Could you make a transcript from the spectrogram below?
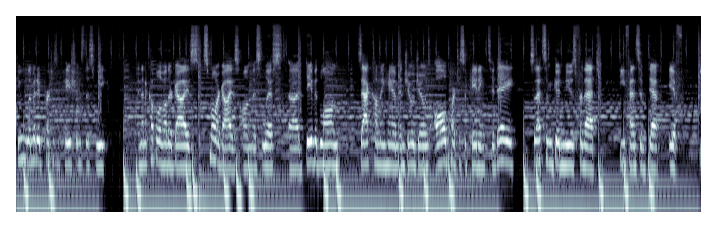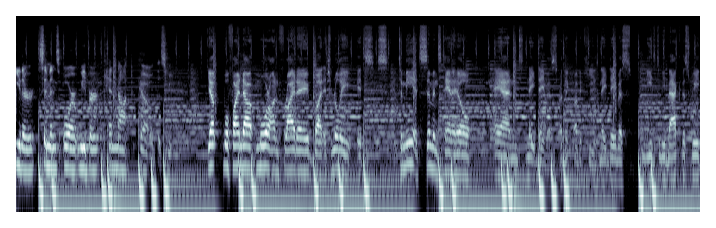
two limited participations this week. And then a couple of other guys, smaller guys on this list uh, David Long, Zach Cunningham, and Joe Jones all participating today. So that's some good news for that defensive depth if either Simmons or Weaver cannot go this week. Yep, we'll find out more on Friday, but it's really it's to me it's Simmons, Tannehill, and Nate Davis are the are the keys. Nate Davis needs to be back this week.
